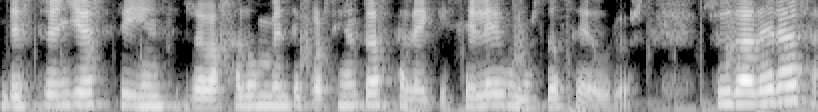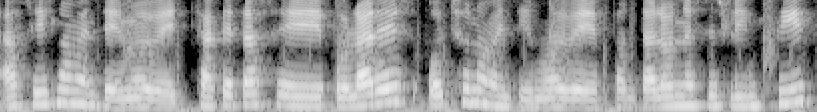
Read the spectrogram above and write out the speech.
de Stranger Things rebajado un 20% hasta la XL, unos 12 euros. Sudaderas a 6,99. Chaquetas eh, polares 8,99. Pantalones Slim Fit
